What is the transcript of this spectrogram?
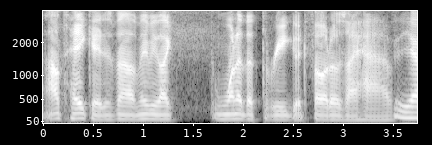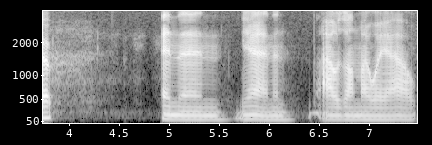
I'll take it. It's about maybe like one of the three good photos I have. Yep. And then yeah, and then I was on my way out.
